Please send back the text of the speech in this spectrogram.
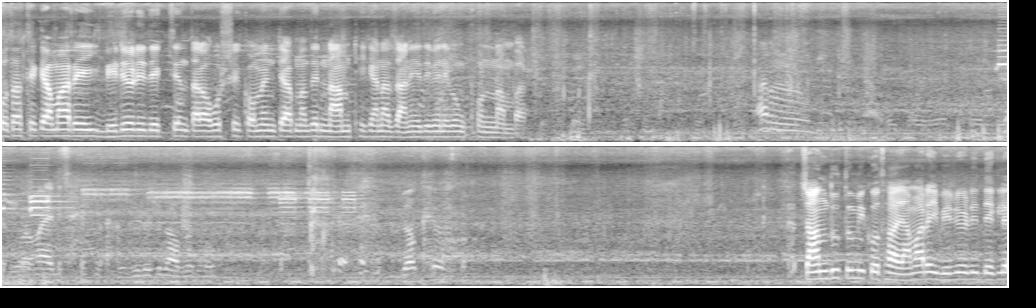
কোথা থেকে আমার এই ভিডিওটি দেখছেন তারা অবশ্যই কমেন্টে আপনাদের নাম ঠিকানা জানিয়ে দেবেন এবং ফোন নাম্বার আর আমার এটি ভিডিও শুধু আপলোড হোক ব্লগ চান্দু তুমি কোথায়? আমার এই ভিডিওটি দেখলে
